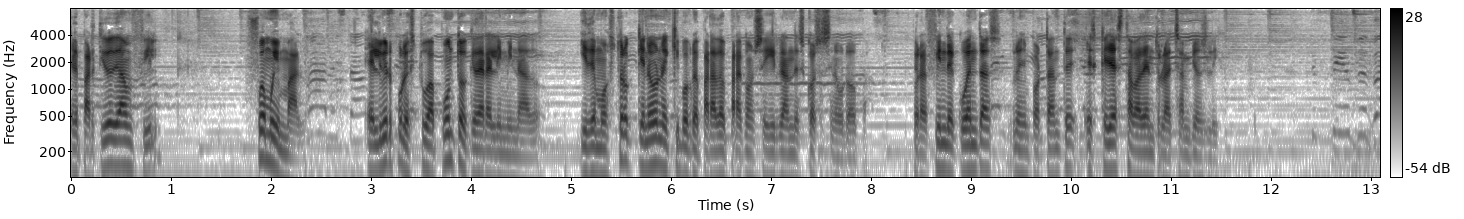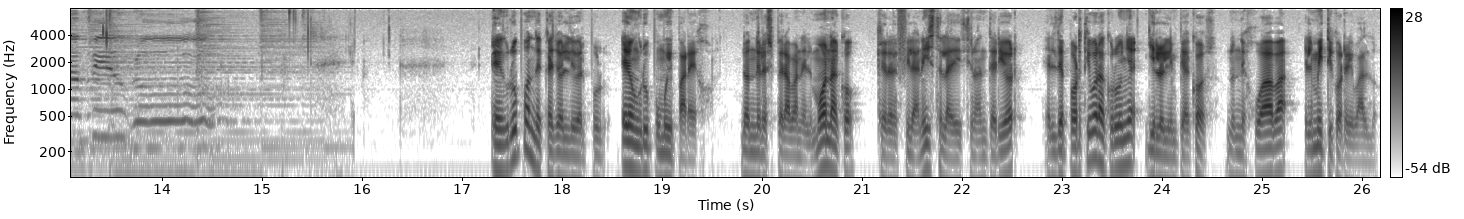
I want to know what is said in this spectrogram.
El partido de Anfield fue muy malo. El Liverpool estuvo a punto de quedar eliminado, y demostró que no era un equipo preparado para conseguir grandes cosas en Europa. Pero al fin de cuentas, lo importante es que ya estaba dentro de la Champions League. El grupo donde cayó el Liverpool era un grupo muy parejo, donde lo esperaban el Mónaco, que era el filanista de la edición anterior, el Deportivo La Coruña y el Olympiacos, donde jugaba el mítico Rivaldo.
